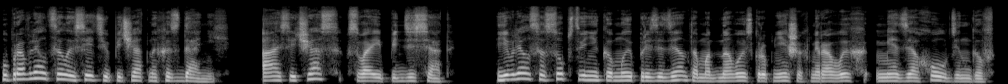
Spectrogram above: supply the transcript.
управлял целой сетью печатных изданий, а сейчас, в свои 50, являлся собственником и президентом одного из крупнейших мировых медиахолдингов,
